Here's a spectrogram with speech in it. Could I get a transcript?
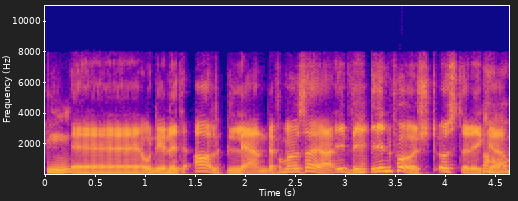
Mm. Eh, och det är lite alpländer får man väl säga. I Wien först, Österrike. Jaha.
